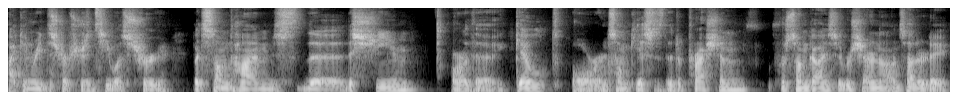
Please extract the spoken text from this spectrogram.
I can read the scriptures and see what's true. But sometimes the the shame or the guilt, or in some cases the depression for some guys who were sharing that on Saturday,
